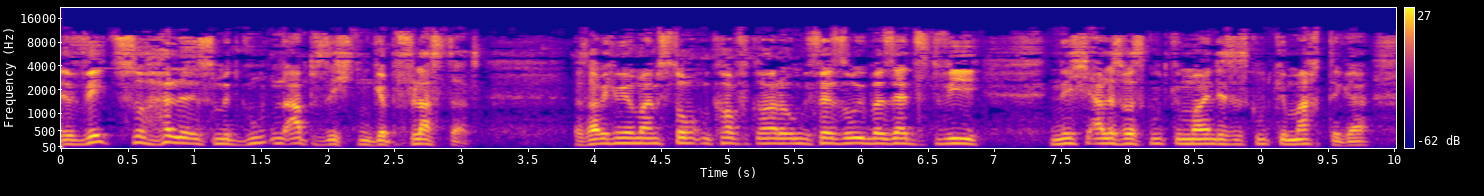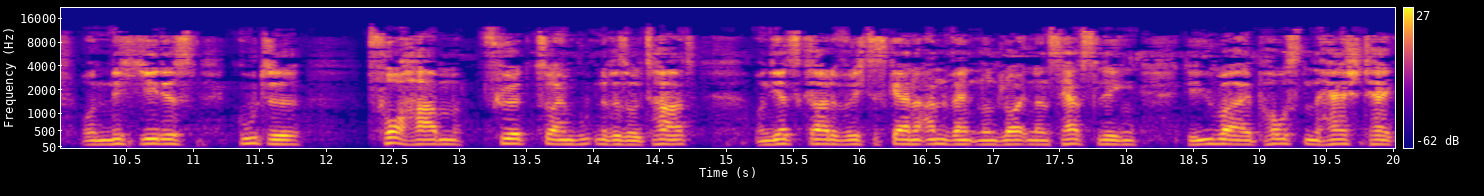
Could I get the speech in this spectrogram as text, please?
Der Weg zur Hölle ist mit guten Absichten gepflastert. Das habe ich mir in meinem stonten Kopf gerade ungefähr so übersetzt wie nicht alles, was gut gemeint ist, ist gut gemacht, Digga. Und nicht jedes gute Vorhaben führt zu einem guten Resultat. Und jetzt gerade würde ich das gerne anwenden und Leuten ans Herz legen, die überall posten, Hashtag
